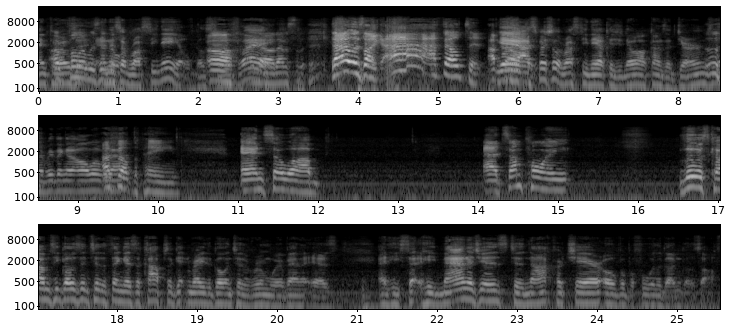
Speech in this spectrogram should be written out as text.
And throws Fuller was in and the. it's a rusty nail goes Oh, through his I leg. know that was that was like ah, I felt it. I felt Yeah, it. especially a rusty nail because you know all kinds of germs and everything all over I that. felt the pain. And so, um, at some point, Lewis comes. He goes into the thing as the cops are getting ready to go into the room where Vanna is, and he sa- he manages to knock her chair over before the gun goes off.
